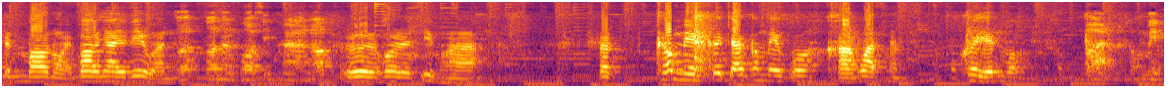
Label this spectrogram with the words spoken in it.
เป็นบ่าวหน่อยบ่าวใหญ่ที่หวัน ตอนตอนนั้นพอ15เนาะเออพอได้สิบห้ากับข้าวเมฆเขาจักข้าวเมฆบ่ขางวัดนั่นเคยเห็นบ่บ้านคำเม็ด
